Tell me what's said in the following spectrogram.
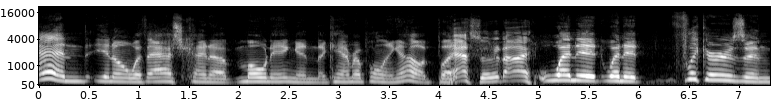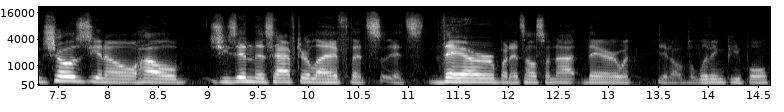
end, you know, with Ash kind of moaning and the camera pulling out. But yeah, so did I. when it when it flickers and shows, you know, how she's in this afterlife, that's it's there, but it's also not there with you know the living people.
